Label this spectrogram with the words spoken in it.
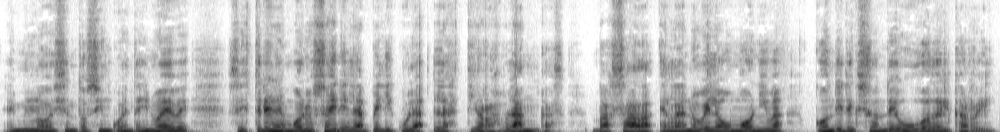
En 1959 se estrena en Buenos Aires la película Las Tierras Blancas, basada en la novela homónima con dirección de Hugo del Carril.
